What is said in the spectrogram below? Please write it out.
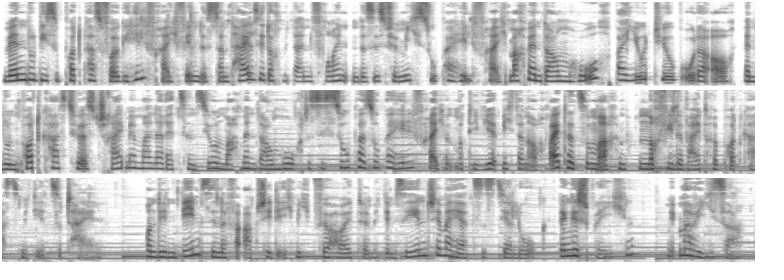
wenn du diese Podcast-Folge hilfreich findest, dann teile sie doch mit deinen Freunden. Das ist für mich super hilfreich. Mach mir einen Daumen hoch bei YouTube oder auch, wenn du einen Podcast hörst, schreib mir mal eine Rezension, mach mir einen Daumen hoch. Das ist super, super hilfreich und motiviert mich dann auch weiterzumachen und noch viele weitere Podcasts mit dir zu teilen. Und in dem Sinne verabschiede ich mich für heute mit dem Seelenschimmer Herzensdialog, den Gesprächen mit Marisa.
